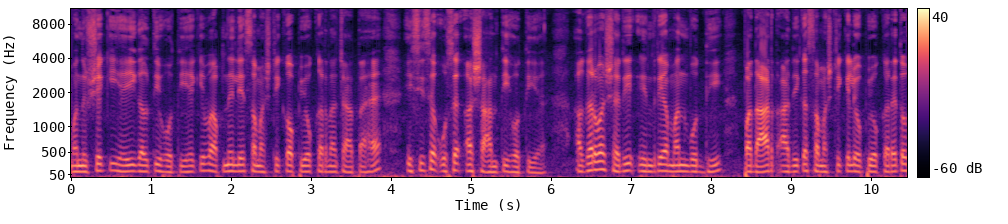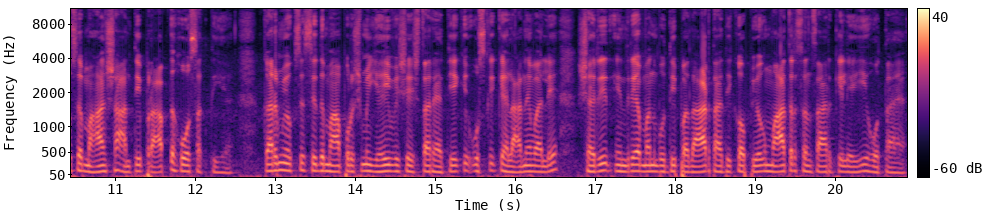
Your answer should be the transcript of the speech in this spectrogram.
मनुष्य की यही गलती होती है कि वह अपने लिए समष्टि का उपयोग करना चाहता है, इसी से उसे अशांति होती है। अगर वह शरीर, इंद्रिय, मन, बुद्धि, पदार्थ आदि का समष्टि के लिए उपयोग करे तो उसे महान शांति प्राप्त हो सकती है। कर्मयोग से सिद्ध महापुरुष में यही विशेषता रहती है कि उसके कहलाने वाले शरीर, इंद्रिय, मन, बुद्धि, पदार्थ आदि का उपयोग मात्र संसार के लिए ही होता है।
